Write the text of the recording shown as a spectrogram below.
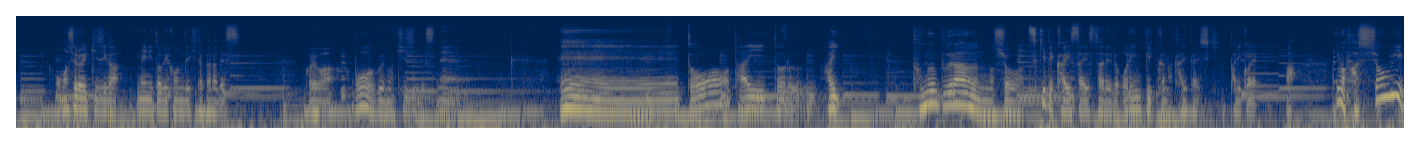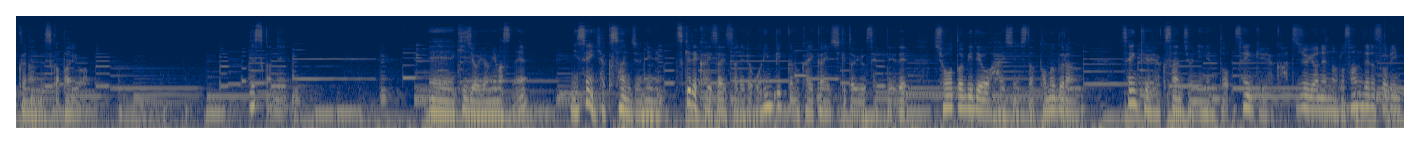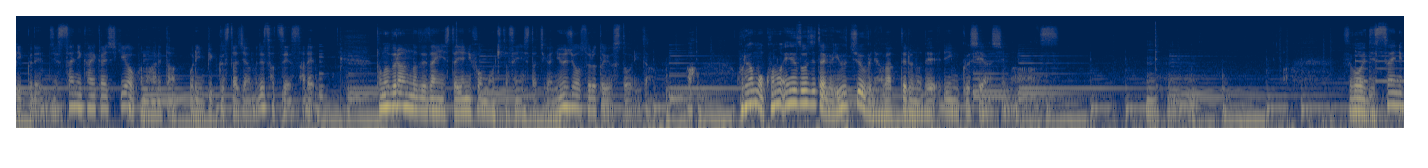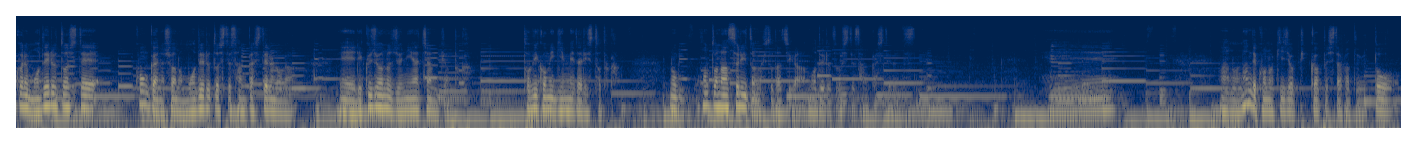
面白い記事が目に飛び込んできたからです。これは防具の記事ですね。えーとタイトル。はい。トム・ブラウンのショーは月で開催されるオリンピックの開会式。パリコレ。あ今ファッションウィークなんですかパリは。ですかね。えー、記事を読みますね。2132年月で開催されるオリンピックの開会式という設定でショートビデオを配信したトム・ブラウン。1932年と1984年のロサンゼルスオリンピックで実際に開会式が行われたオリンピックスタジアムで撮影されトム・ブラウンのデザインしたユニフォームを着た選手たちが入場するというストーリーだ。あこれはもうこの映像自体が YouTube に上がってるのでリンクシェアします。うんうんうん。すごい。実際にこれモデルとして今回のショーのモデルとして参加してるのがえー、陸上のジュニアチャンピオンとか飛び込み銀メダリストとかの本当のアスリートの人たちがモデルとして参加してるんですね。へえあのなんでこの記事をピックアップしたかというと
